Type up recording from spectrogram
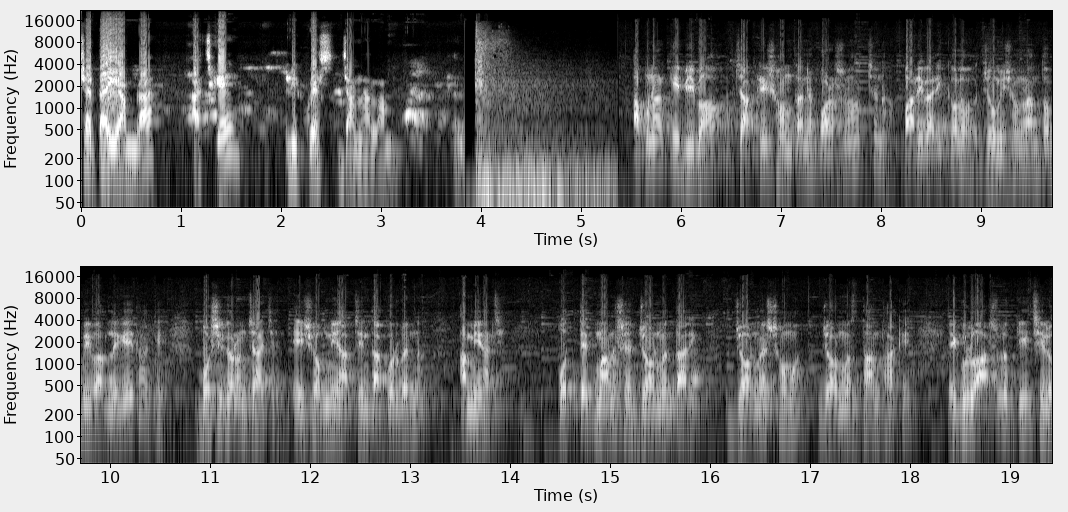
সেটাই আমরা আজকে রিকোয়েস্ট জানালাম। আপনার কি বিবাহ, চাকরি, সন্তানের পড়াশোনা হচ্ছে না? পারিবারিক কলহ, জমি সংক্রান্ত বিবাদ লেগেই থাকে? বশীকরণ চাইছেন। এইসব নিয়ে আর চিন্তা করবেন না। আমি আছি। প্রত্যেক মানুষের জন্মের তারিখ, জন্মের সময়, জন্মস্থান থাকে। এগুলো আসলে কী ছিল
